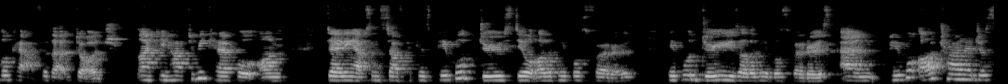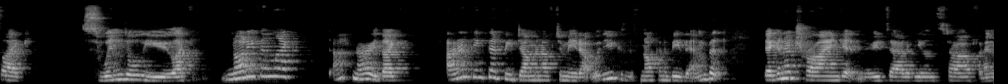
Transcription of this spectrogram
look out for that dodge. Like you have to be careful on dating apps and stuff because people do steal other people's photos. People do use other people's photos, and people are trying to just like swindle you. Like not even like I don't know. Like I don't think they'd be dumb enough to meet up with you because it's not going to be them, but. They're gonna try and get nudes out of you and stuff, and I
